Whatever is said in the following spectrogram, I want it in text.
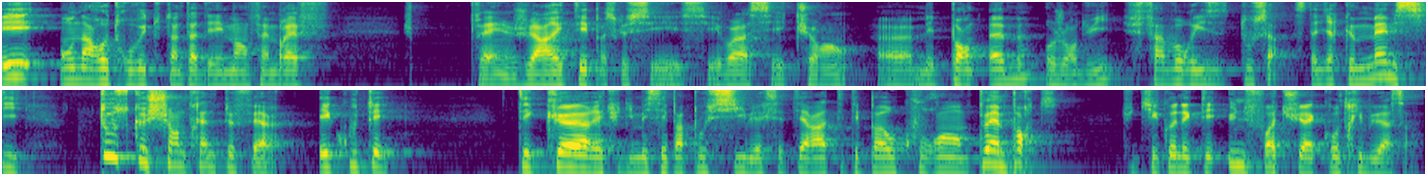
Et on a retrouvé tout un tas d'éléments. Enfin bref, je, vais arrêter parce que c'est voilà, écœurant. Euh, mais Pornhub, aujourd'hui, favorise tout ça. C'est-à-dire que même si tout ce que je suis en train de te faire écouter, tes cœurs et tu dis mais c'est pas possible, etc., tu n'étais pas au courant, peu importe, tu t'y es connecté une fois, tu as contribué à ça.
